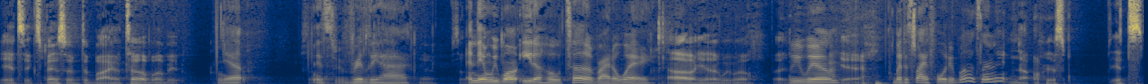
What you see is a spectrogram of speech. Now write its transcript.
it's expensive to buy a tub of it. Yep, it's really high. so- And then we won't eat a whole tub right away. Oh yeah, we will. But We will. yeah, But it's like forty bucks, isn't it? no, it's it's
